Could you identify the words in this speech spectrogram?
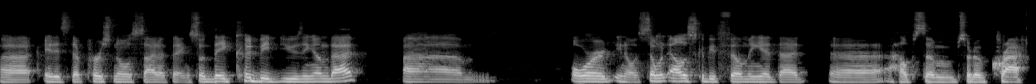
uh, it is their personal side of things. So they could be using on that um, or you know someone else could be filming it that uh, helps them sort of craft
